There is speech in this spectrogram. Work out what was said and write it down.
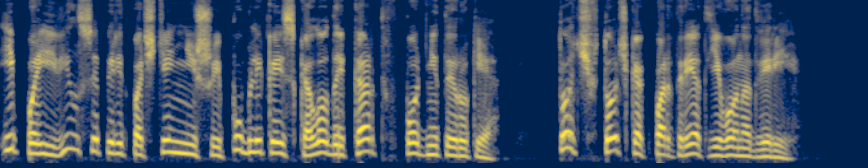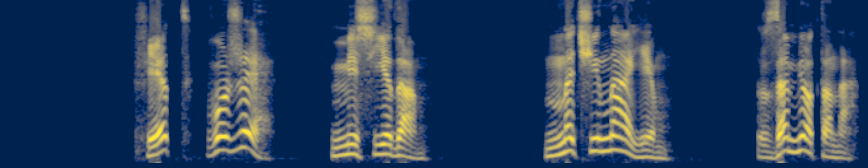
и появился перед почтеннейшей публикой с колодой карт в поднятой руке, точь в точь как портрет его на двери. «Фет воже, месье дам! Начинаем! Заметано!»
